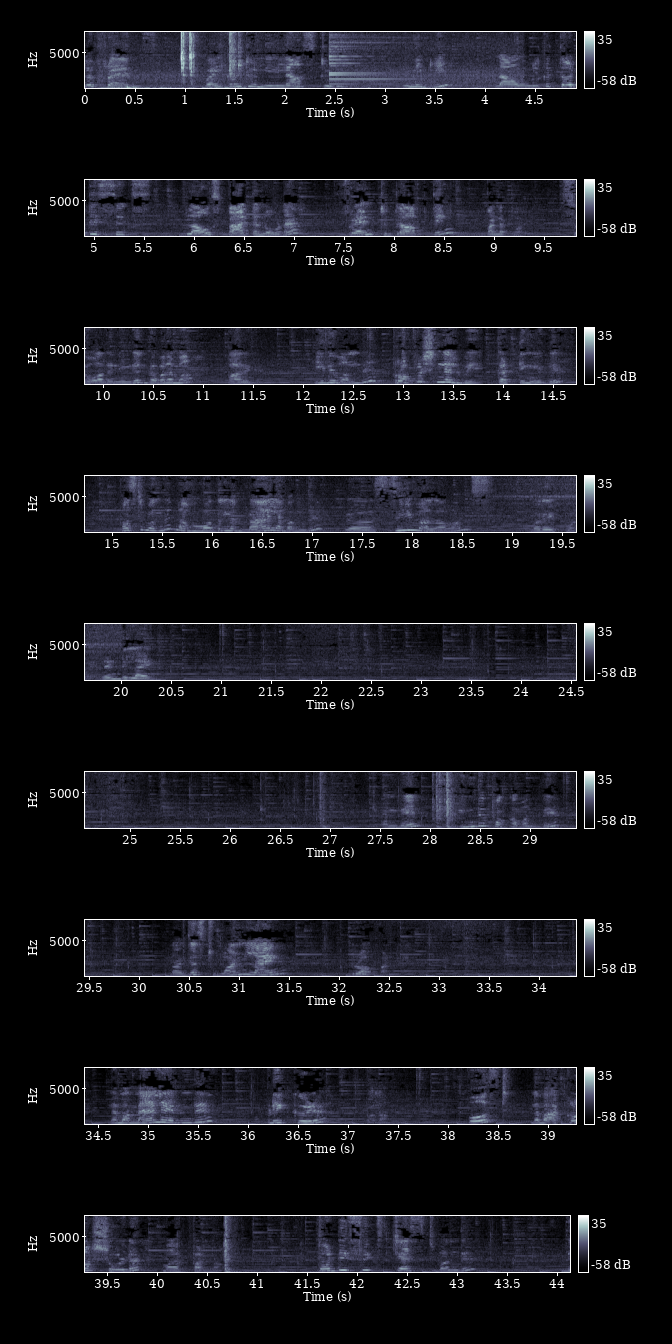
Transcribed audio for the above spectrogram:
Hello friends welcome to Neela studio இன்னைக்கு நான் உங்களுக்கு தேர்ட்டி சிக்ஸ் பிளவுஸ் பேட்டர்னோட ஃப்ரண்ட் டிராஃப்டிங் பண்ண போறேன். ஸோ அதை நீங்க கவனமாக பாருங்க. இது வந்து ப்ரொஃபஷனல் வே கட்டிங் இது. ஃபர்ஸ்ட் வந்து நான் முதல்ல மேலே வந்து சீம் அலவன்ஸ் வரைய போறேன். ரெண்டு லைன் அண்ட் தென் இந்த பக்கம் வந்து நான் ஜஸ்ட் ஒன் லைன் ட்ரா பண்றேன். நம்ம மேல இருந்து அப்படியே கீழே போகலாம் ஃபர்ஸ்ட் நம்ம அக்ராஸ் ஷோல்டர் மார்க் பண்ணலாம். தேர்ட்டி சிக்ஸ் செஸ்ட் வந்து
